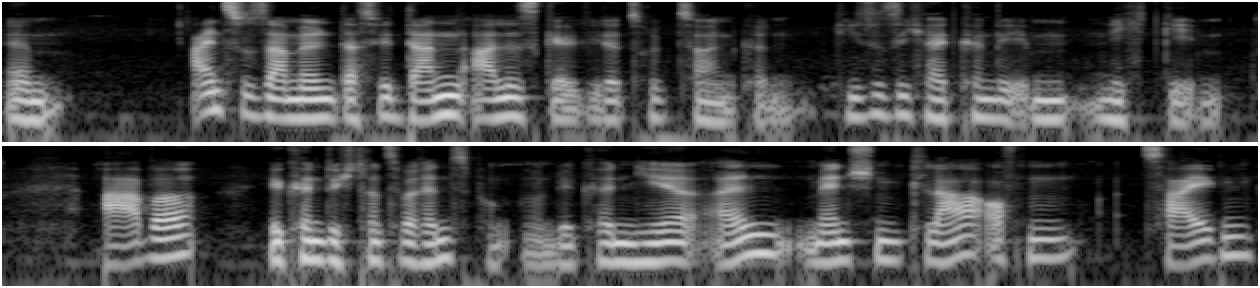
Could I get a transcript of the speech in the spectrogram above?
ähm, einzusammeln, dass wir dann alles Geld wieder zurückzahlen können. Diese Sicherheit können wir eben nicht geben. Aber wir können durch Transparenz punkten und wir können hier allen Menschen klar offen zeigen,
